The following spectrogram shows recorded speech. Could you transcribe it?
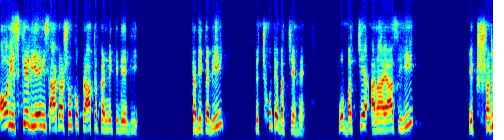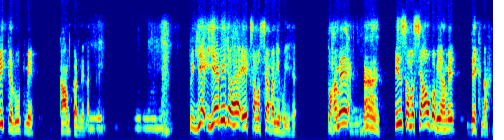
और इसके लिए, इस आकर्षण को प्राप्त करने के लिए भी कभी कभी जो छोटे बच्चे हैं, वो बच्चे अनायास ही एक श्रमिक के रूप में काम करने लगते हैं। तो ये ये भी जो है एक समस्या बनी हुई है। तो हमें इन समस्याओं को भी हमें देखना है।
